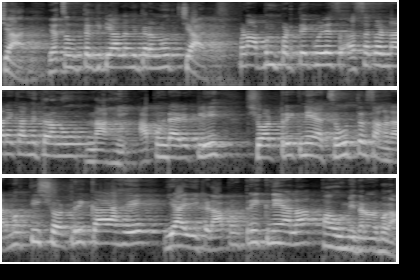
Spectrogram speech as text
चार. याचं उत्तर किती आलं मित्रांनो? चार. पण आपण प्रत्येक वेळेस असं करणार आहे का मित्रांनो? नाही. आपण डायरेक्टली शॉर्ट ट्रिकने याचं उत्तर सांगणार. मग ती शॉर्ट ट्रिक काय आहे? या इकडं. आपण ट्रिकने याला पाहू मित्रांनो बघा.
